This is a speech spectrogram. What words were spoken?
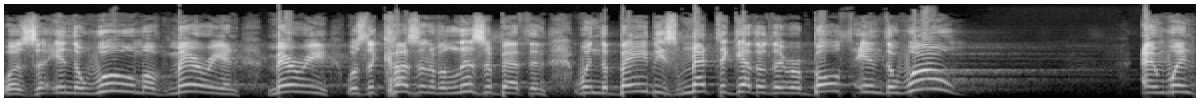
was in the womb of Mary, and Mary was the cousin of Elizabeth, and when the babies met together, they were both in the womb. And when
